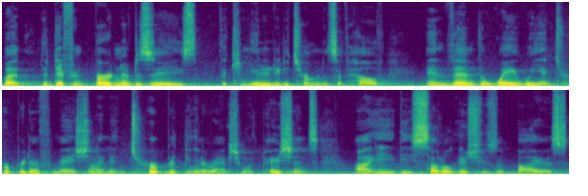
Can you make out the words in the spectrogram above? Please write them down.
but the different burden of disease, the community determinants of health, and then the way we interpret information right. and interpret the interaction with patients, i.e., these subtle issues of bias,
